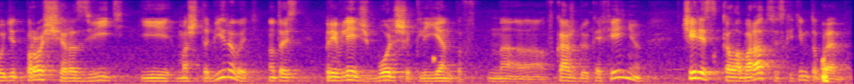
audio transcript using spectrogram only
будет проще развить и масштабировать, ну то есть привлечь больше клиентов на, в каждую кофейню через коллаборацию с каким-то брендом.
